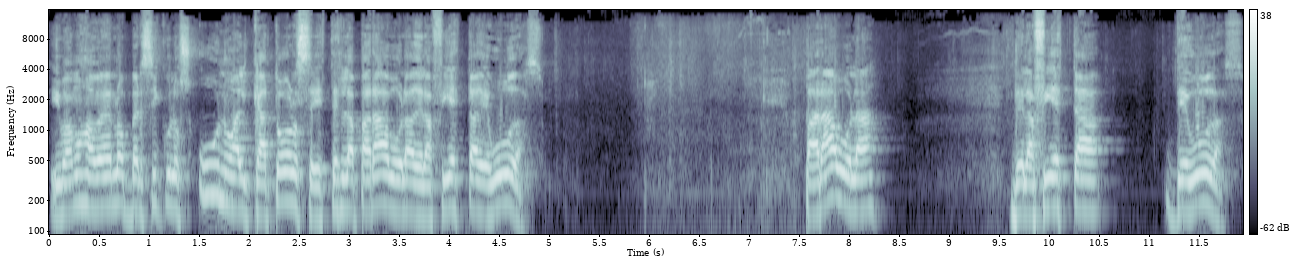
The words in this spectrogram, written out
y vamos a ver los versículos 1 al 14. Esta es la parábola de la fiesta de bodas. Parábola de la fiesta de bodas.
